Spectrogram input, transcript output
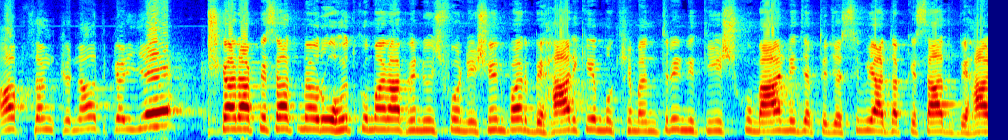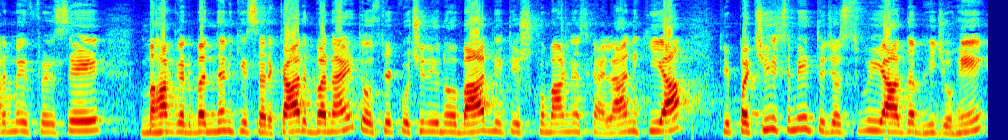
आप शंखनाद करिए। नमस्कार आपके साथ मैं रोहित कुमार, आप न्यूज़ फोर नेशन पर। बिहार के मुख्यमंत्री नीतीश कुमार ने जब तेजस्वी यादव के साथ बिहार में फिर से महागठबंधन की सरकार बनाई तो उसके कुछ दिनों बाद नीतीश कुमार ने इसका ऐलान किया कि 25 में तेजस्वी यादव ही जो हैं,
